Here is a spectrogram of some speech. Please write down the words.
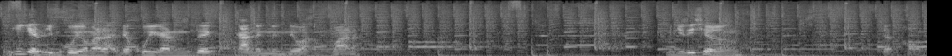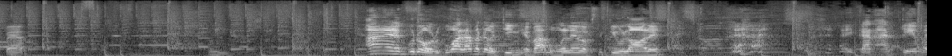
ผมขี้เกียจพิมพ์คุยกับมันแล้วเดี๋ยวคุยกันด้วยการหนึ่งหนึ่งดีกว่าผมว่านะ มันอยู่ที่เชิง จัดของแป๊บอุ้ยอ้าวกูโดดกูว่าแล้วมันโดดจริงเห็นป่ะผมก็เลยแบบสกิลรอเลยไอการอัดเกมไป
